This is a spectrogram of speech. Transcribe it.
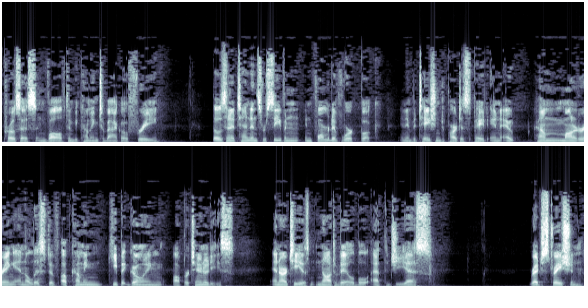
process involved in becoming tobacco free. Those in attendance receive an informative workbook, an invitation to participate in outcome monitoring, and a list of upcoming Keep It Going opportunities. NRT is not available at the GS. Registration.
